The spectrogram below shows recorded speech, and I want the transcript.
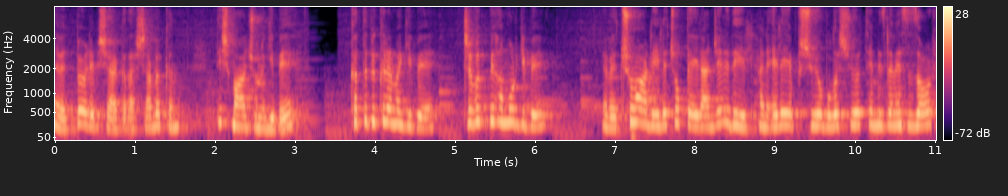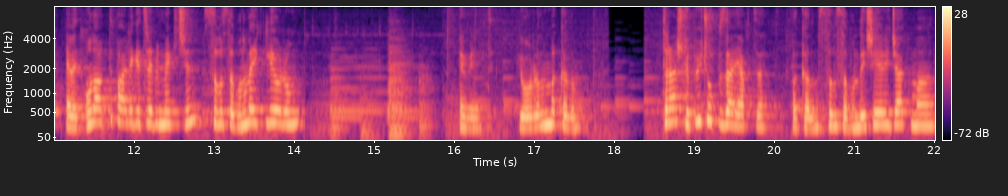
Evet böyle bir şey arkadaşlar bakın. Diş macunu gibi. Katı bir krema gibi. Cıvık bir hamur gibi. Evet şu haliyle çok da eğlenceli değil. Hani ele yapışıyor, bulaşıyor, temizlemesi zor. Evet onu aktif hale getirebilmek için sıvı sabunumu ekliyorum. Evet yoğuralım bakalım. Tıraş köpüğü çok güzel yaptı. Bakalım sıvı sabun da işe yarayacak mı?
